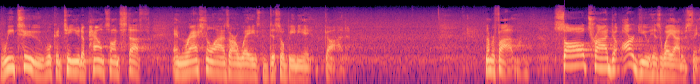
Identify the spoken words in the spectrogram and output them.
we too will continue to pounce on stuff and rationalize our ways to disobedient God. Number five, Saul tried to argue his way out of sin.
